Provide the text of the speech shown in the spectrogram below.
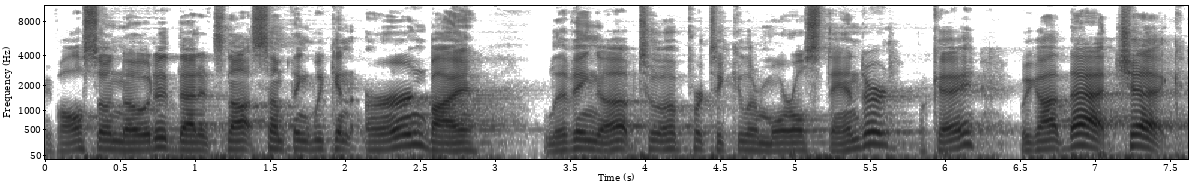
We've also noted that it's not something we can earn by living up to a particular moral standard. Okay, we got that. Check.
